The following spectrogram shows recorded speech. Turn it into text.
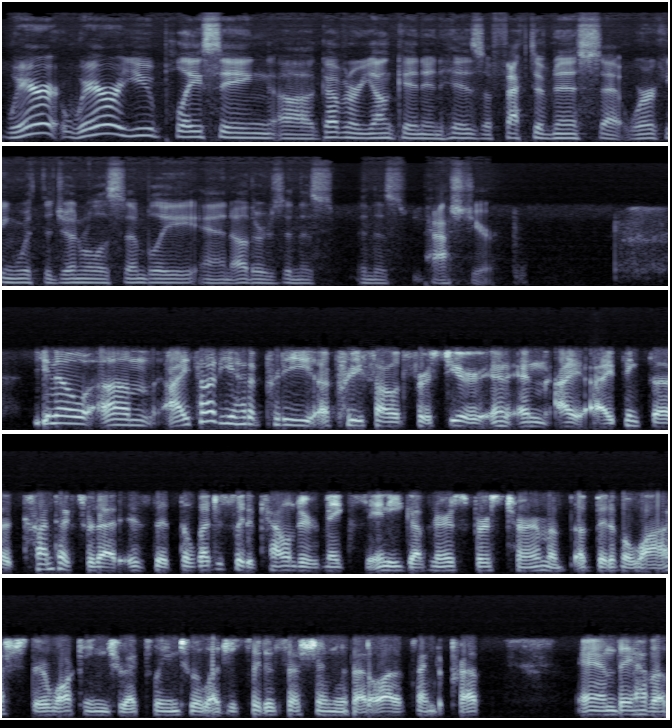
where where are you placing uh, Governor Youngkin and his effectiveness at working with the General Assembly and others in this in this past year? You know, um, I thought he had a pretty a pretty solid first year, and, and I, I think the context for that is that the legislative calendar makes any governor's first term a, a bit of a wash. They're walking directly into a legislative session without a lot of time to prep, and they have a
